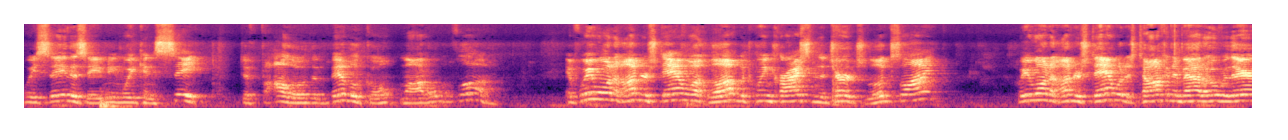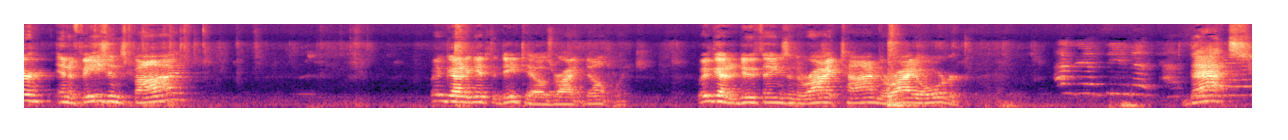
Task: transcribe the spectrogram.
we see this evening, we can seek to follow the biblical model of love. If we want to understand what love between Christ and the church looks like, we want to understand what it's talking about over there in Ephesians 5, we've got to get the details right, don't we? We've got to do things in the right time, the right order. That's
